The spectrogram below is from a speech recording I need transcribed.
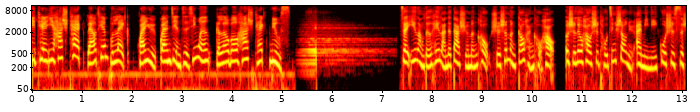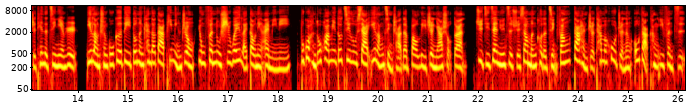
一天一 hashtag 聊天不累，环宇关键字新闻 global hashtag news。在伊朗德黑兰的大学门口，学生们高喊口号。二十六号是头巾少女艾米尼过世四十天的纪念日，伊朗全国各地都能看到大批民众用愤怒示威来悼念艾米尼。不过，很多画面都记录下伊朗警察的暴力镇压手段。聚集在女子学校门口的警方大喊着：“他们或者能殴打抗议分子。”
